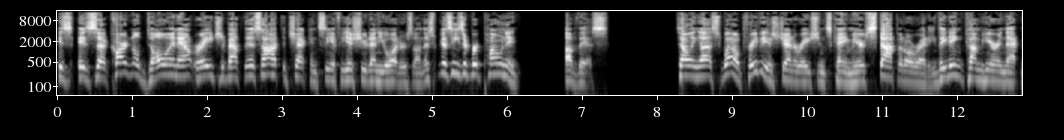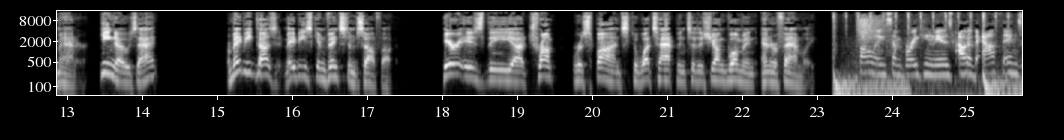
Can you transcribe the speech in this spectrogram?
Is is uh, Cardinal Dolan outraged about this? I'll have to check and see if he issued any orders on this because he's a proponent of this, telling us, well, previous generations came here. Stop it already. They didn't come here in that manner. He knows that. Or maybe he doesn't. Maybe he's convinced himself of it. Here is the uh, Trump response to what's happened to this young woman and her family. Following some breaking news out of Athens,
